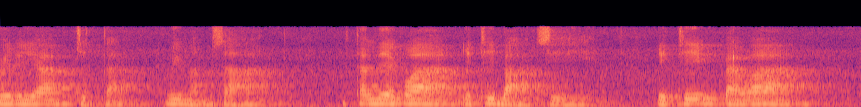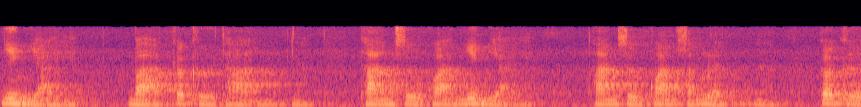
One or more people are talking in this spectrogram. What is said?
วิริยะจิตตะวิมังสา ท่านเรียกว่า อิทธิบาทสี่อิทธิแปลว่า ยิ่งใหญ่ บาทก็คือทาง ทางสู่ความยิ่งใหญ่ ทางสู่ความสำเร็จ ก็คือ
